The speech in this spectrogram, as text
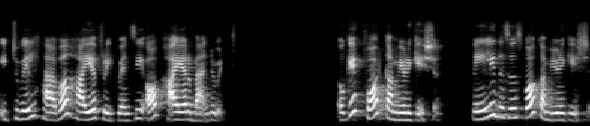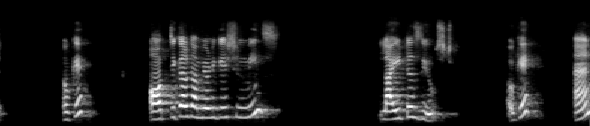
it will have a higher frequency of higher bandwidth. Okay, for communication. Mainly this is for communication. Okay. Optical communication means light is used. Okay. And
